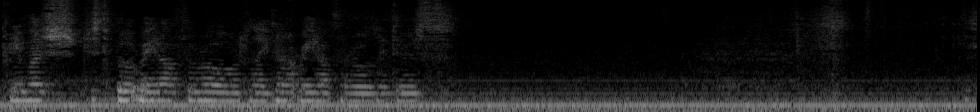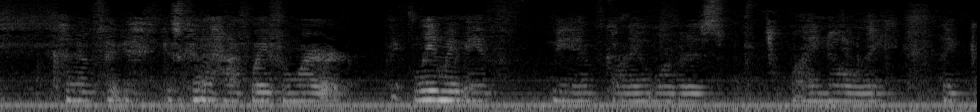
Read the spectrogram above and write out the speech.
pretty much just about right off the road. Like not right off the road. Like there's kind of I guess kind of halfway from where like laneway may have may have gone out more, but as I know like like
